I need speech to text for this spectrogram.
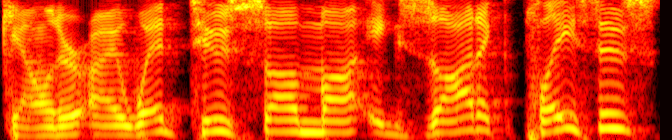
calendar. I went to some uh, exotic places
